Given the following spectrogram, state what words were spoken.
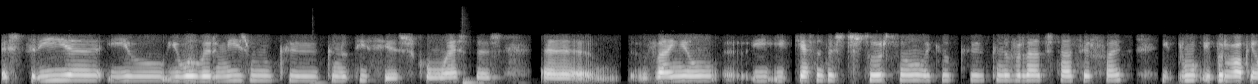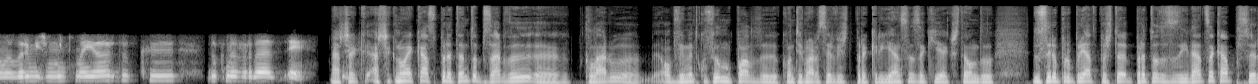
a histeria e o, e o alarmismo que, que, notícias como estas uh, venham e, e, que às tantas distorçam aquilo que, que, na verdade está a ser feito e, e provoquem um alarmismo muito maior do que, do que na verdade é. Acha que, acha que não é caso para tanto, apesar de, uh, claro, uh, obviamente que o filme pode continuar a ser visto para crianças, aqui a questão do, do ser apropriado para, para todas as idades acaba por ser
